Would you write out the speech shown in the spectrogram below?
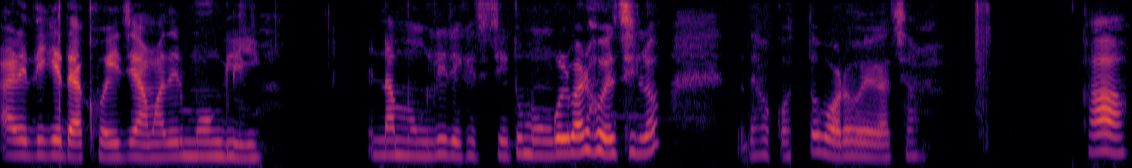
আর এদিকে দেখো, এই যে আমাদের মঙ্গলি। এর নাম মঙ্গলি রেখেছি, যেহেতু মঙ্গলবার হয়েছিল দেখো কত বড় হয়ে গেছে। খা।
